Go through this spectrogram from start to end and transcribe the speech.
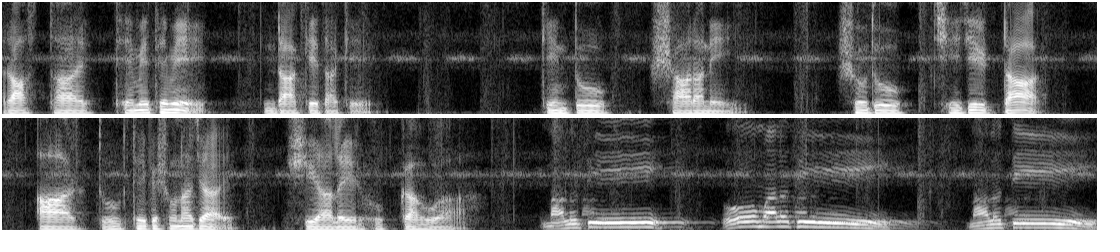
রাস্তায় থেমে থেমে ডাকে তাকে। কিন্তু সারা নেই। শুধু ঝিঝির ডাক। আর দূর থেকে শোনা যায় শিয়ালের হুক্কা হুয়া। মালতী, ও মালতী মালতী।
